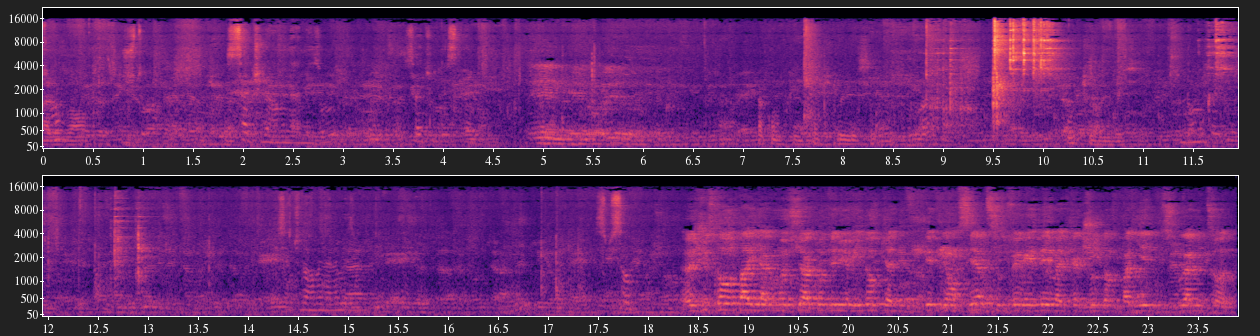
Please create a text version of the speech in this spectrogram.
mal au ventre. Ça, tu l'as ramené à la maison. Ça, tu le laisses Pas compris. Ça, tu peux le laisser. Où tu vas le laisser? Dans casier. Ça, tu le ramènes à la maison. Euh, jusqu'en haut, il y a le monsieur à côté du rideau qui a des difficultés financières. Si vous pouvez l'aider, mettre quelque chose dans le panier, sous la mitzvot.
